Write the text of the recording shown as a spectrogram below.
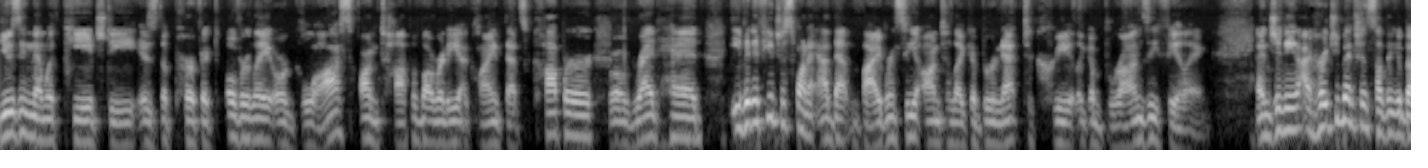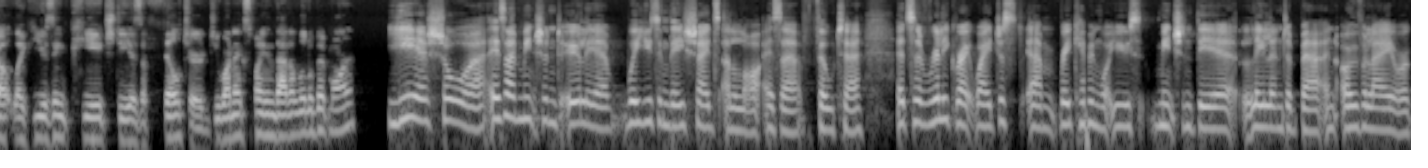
using them with PhD is the perfect overlay or gloss on top of already a client that's copper or redhead. Even if you just want to add that vibrancy onto like a brunette to create like a bronzy feeling. And Janine, I heard you mention something about like using PhD as a filter. Do you want to explain that a little bit more? Yeah, sure. As I mentioned earlier, we're using these shades a lot as a filter. It's a really great way, just um, recapping what you mentioned there, Leland, about an overlay or a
